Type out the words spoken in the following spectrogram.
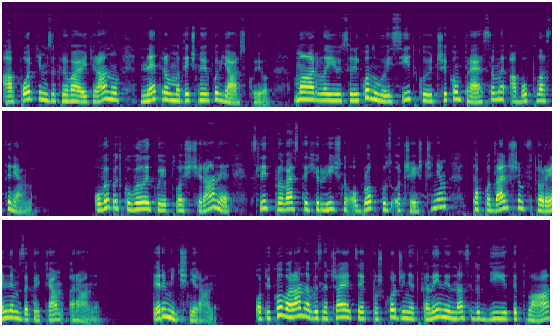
а потім закривають рану нетравматичною пов'язкою, марлею, силіконовою сіткою чи компресами або пластирями. У випадку великої площі рани слід провести хірургічну обробку з очищенням та подальшим вторинним закриттям рани. Термічні рани. Опікова рана визначається як пошкодження тканини внаслідок дії тепла,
